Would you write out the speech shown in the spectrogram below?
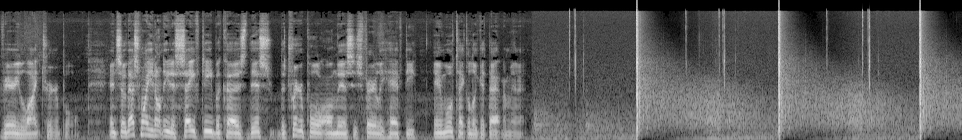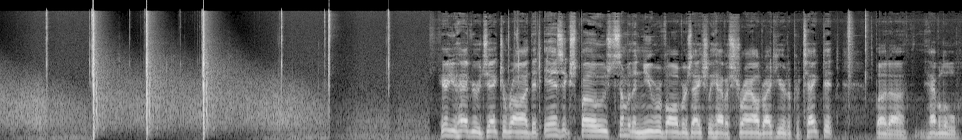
very light trigger pull. And so that's why you don't need a safety because this the trigger pull on this is fairly hefty and we'll take a look at that in a minute. Here you have your ejector rod that is exposed. Some of the new revolvers actually have a shroud right here to protect it, but uh, have a little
